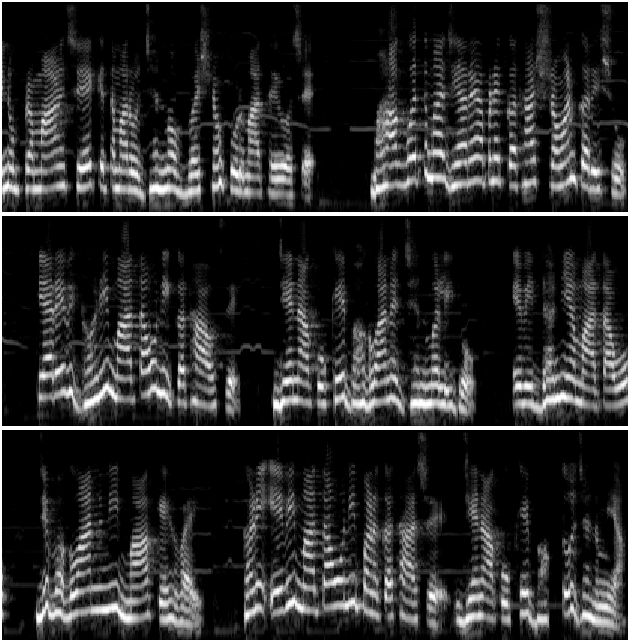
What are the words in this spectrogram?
એનું પ્રમાણ છે કે તમારો જન્મ વૈષ્ણવ કુળમાં થયો છે. ભાગવતમાં જ્યારે આપણે કથા શ્રવણ કરીશું, ત્યારે એવી ઘણી માતાઓની કથા આવશે, જેના કુખે ભગવાને જન્મ લીધો. એવી ધન્ય માતાઓ જે ભગવાનની માં કહેવાય. ઘણી એવી માતાઓની પણ કથા છે, જેના કુખે ભક્તો જન્મ્યા.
